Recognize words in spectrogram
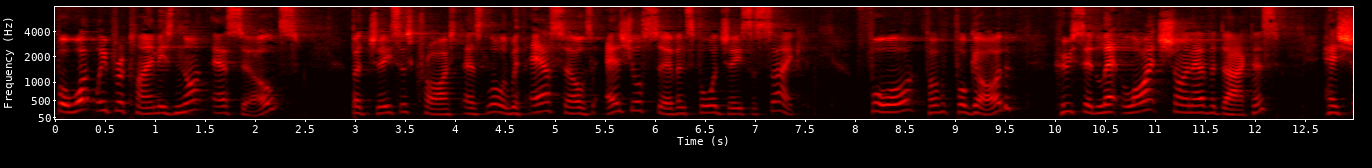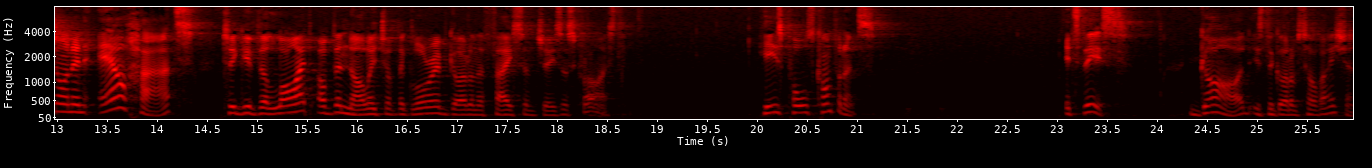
for what we proclaim is not ourselves, but Jesus Christ as Lord, with ourselves as your servants for Jesus' sake. For, for, for God, who said, Let light shine out of the darkness, has shone in our hearts to give the light of the knowledge of the glory of God on the face of Jesus Christ. Here's Paul's confidence it's this God is the God of salvation.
